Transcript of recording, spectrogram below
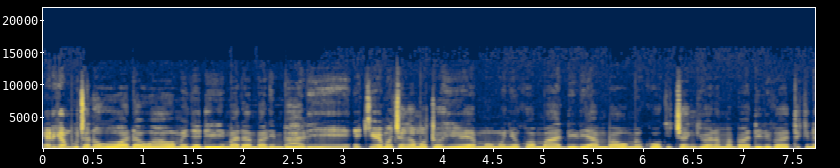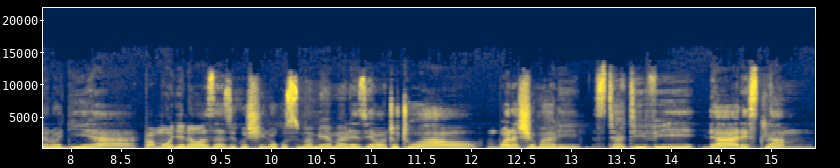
Katika mkutano huo wadau hao wamejadili mada mbalimbali ikiwemo changamoto hiyo ya mmomonyoko wa maadili ambao umekuwa ukichangiwa na mabadiliko ya teknolojia pamoja na wazazi kushindwa kusimamia malezi ya watoto wao. Bwana Shomari, Star TV, Dar es Salaam.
